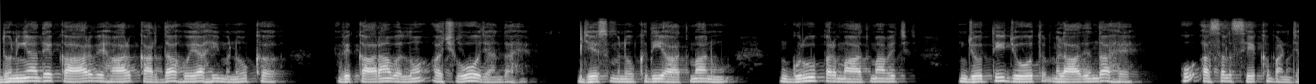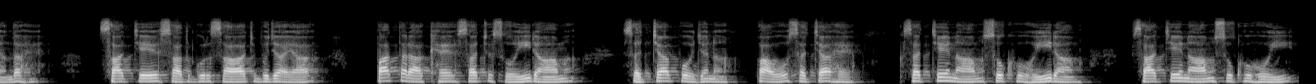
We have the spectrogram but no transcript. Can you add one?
ਦੁਨੀਆ ਦੇ ਕਾਰ ਵਿਹਾਰ ਕਰਦਾ ਹੋਇਆ ਹੀ ਮਨੁੱਖ ਵਿਕਾਰਾਂ ਵੱਲੋਂ ਅਛੋਹ ਹੋ ਜਾਂਦਾ ਹੈ। ਜਿਸ ਮਨੁੱਖ ਦੀ ਆਤਮਾ ਨੂੰ ਗੁਰੂ ਪਰਮਾਤਮਾ ਵਿੱਚ ਜੋਤੀ ਜੋਤ ਮਿਲਾ ਦਿੰਦਾ ਹੈ, ਉਹ ਅਸਲ ਸਿੱਖ ਬਣ ਜਾਂਦਾ ਹੈ। ਸਾਚੇ ਸਤਗੁਰ ਸਾਚ 부ਝਾਇਆ ਪਤ ਰਾਖੈ ਸਚ ਸੋਈ RAM ਸੱਚਾ ਭੋਜਨ ਭਾਉ ਸੱਚਾ ਹੈ, ਸੱਚੇ ਨਾਮ ਸੁਖ ਹੋਈ RAM ਸਾਚੇ ਨਾਮ ਸੁਖ ਹੋਈ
